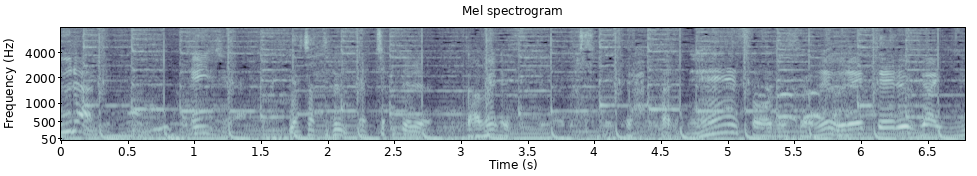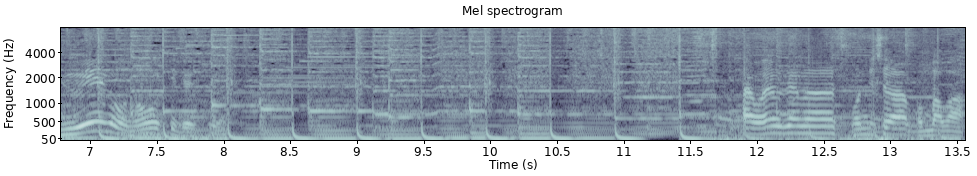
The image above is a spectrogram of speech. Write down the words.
ウラルエイジアやっちゃってる。やっちゃってる。ダメですって。やっぱりねそうですよね。売れてるがゆえの納期ですよ。はいおはようございます。こんにちは。こんばんは。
